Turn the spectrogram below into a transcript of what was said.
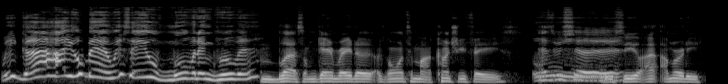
We good. How you been? We see you moving and grooving. I'm blessed. I'm getting ready to go into my country phase. as we should. You see, I, I'm already,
